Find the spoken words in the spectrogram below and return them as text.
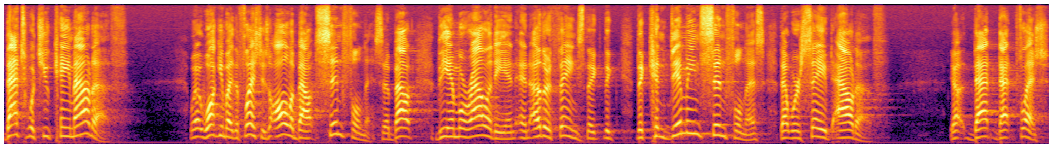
That's what you came out of. Well, walking by the flesh is all about sinfulness, about the immorality and, and other things, the, the, the condemning sinfulness that we're saved out of. Yeah, that, that flesh,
